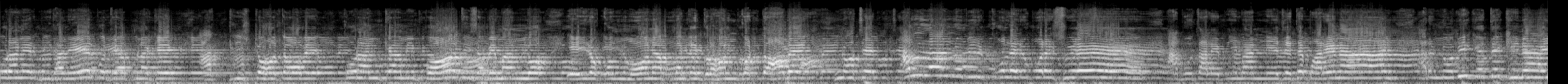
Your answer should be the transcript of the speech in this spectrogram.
কোরআনের বিধানের প্রতি আপনাকে আকৃষ্ট হতে হবে। কোরআনকে আমি পথ হিসাবে মানব। এই রকম মন আপনাকে গ্রহণ করতে হবে। নচেত আল্লাহ নবীর কোলের উপরে শুয়ে আবু তালেব ইমান নিয়ে যেতে পারে নাই, আর নবীকে দেখি নাই।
